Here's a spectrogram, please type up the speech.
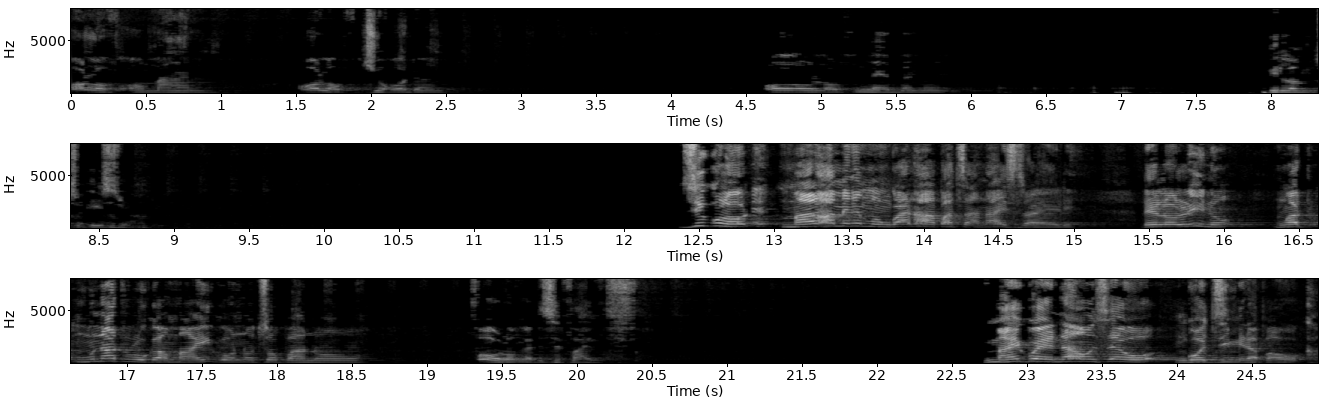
all of oman all of jordan all of Lebanon belong to Israel. dziko lino munatuluka maiko notsopano 4 ngati si 5 maiko ena onsewo ngodzimira pawokha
